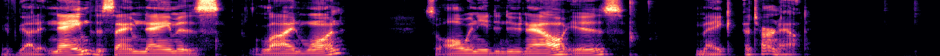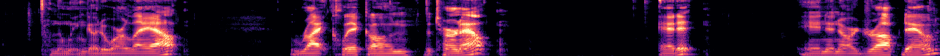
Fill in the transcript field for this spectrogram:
We've got it named the same name as line 1. So all we need to do now is make a turnout. And then we can go to our layout right click on the turnout, edit, and in our drop down,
